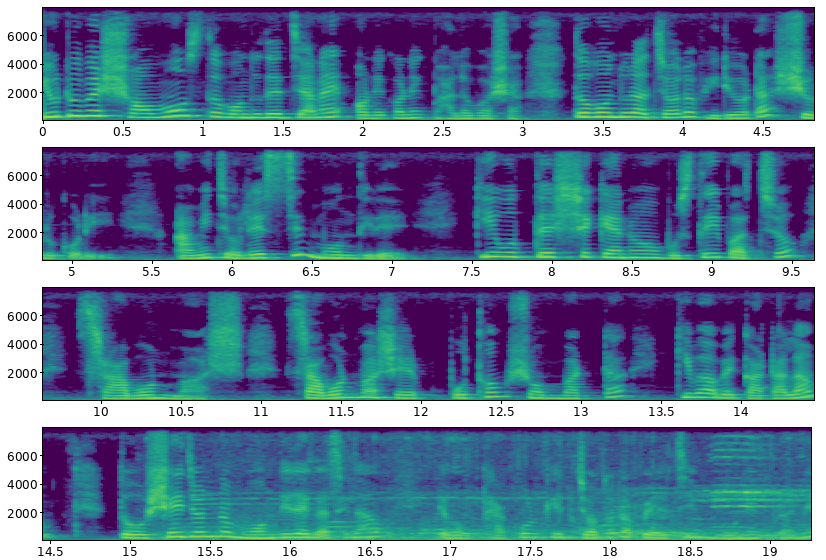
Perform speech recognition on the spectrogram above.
ইউটিউবের সমস্ত বন্ধুদের জানাই অনেক অনেক ভালোবাসা। তো বন্ধুরা, চলো ভিডিওটা শুরু করি। আমি চলে এসেছি মন্দিরে। কি উদ্দেশ্যে কেন বুঝতেই পারছ? শ্রাবণ মাস। শ্রাবণ মাসের প্রথম সোমবারটা কীভাবে কাটালাম? তো সেই জন্য মন্দিরে গেছিলাম এবং ঠাকুরকে যতটা পেরেছি মনে প্রাণে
